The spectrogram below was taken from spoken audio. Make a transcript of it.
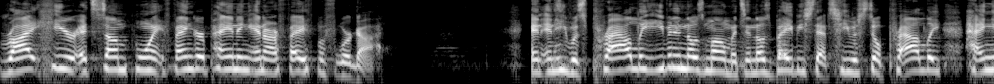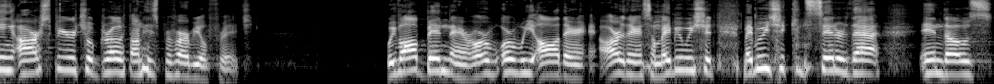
right here at some point, finger painting in our faith before God. And, and he was proudly, even in those moments, in those baby steps, he was still proudly hanging our spiritual growth on his proverbial fridge. We've all been there, or, or we all there are there. And so maybe we should maybe we should consider that in those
